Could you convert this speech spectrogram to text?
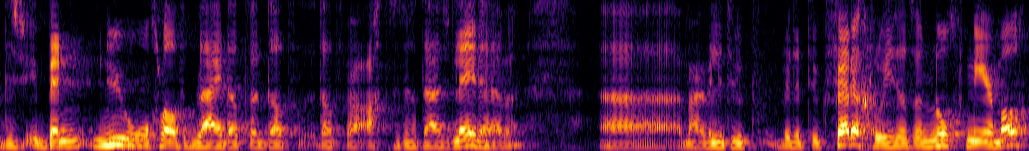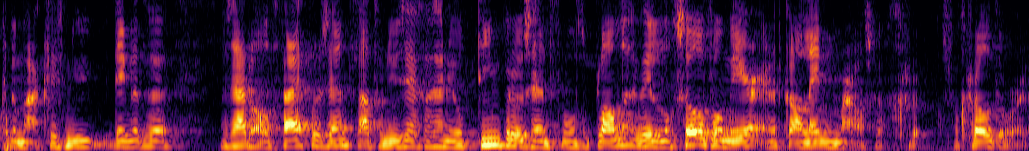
dus ik ben nu ongelooflijk blij dat, dat, dat we 28.000 leden hebben. maar we willen, natuurlijk, willen natuurlijk verder groeien, zodat we nog meer mogelijk kunnen maken. Dus nu, ik denk dat we, we zeiden al 5%, laten we nu zeggen, we zijn nu op 10% van onze plannen. We willen nog zoveel meer en dat kan alleen maar als we, als we groter worden.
